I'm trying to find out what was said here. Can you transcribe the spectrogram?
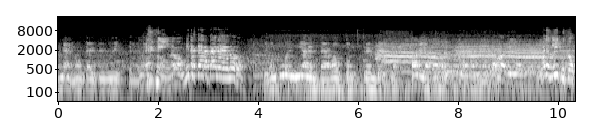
Näin on, täytyy yrittää. Ei no, mitäs täällä tänään on? Meillä on Tulen Mielentää, Valton Strömberg ja Tarja. Tarja. Paljon liput on?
